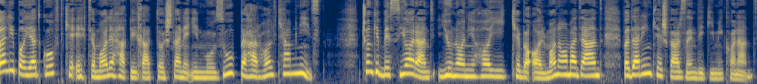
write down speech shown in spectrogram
ولی باید گفت که احتمال حقیقت داشتن این موضوع به هر حال کم نیست چون که بسیارند یونانی هایی که به آلمان آمدند و در این کشور زندگی می کنند.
